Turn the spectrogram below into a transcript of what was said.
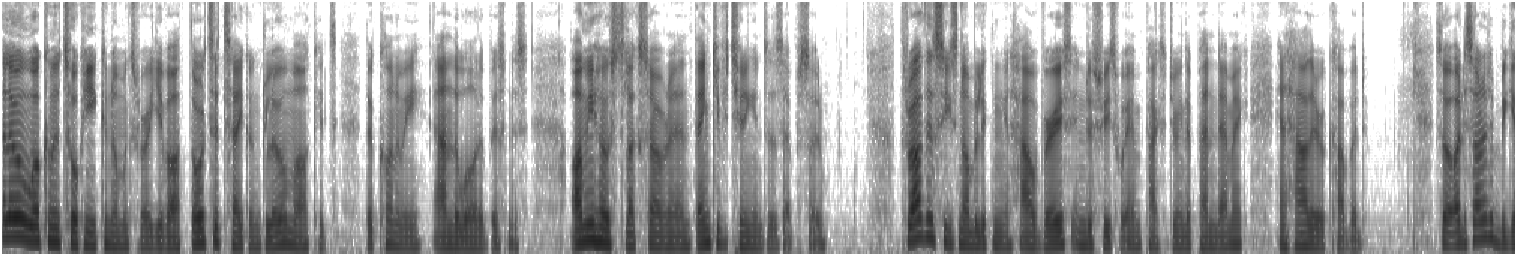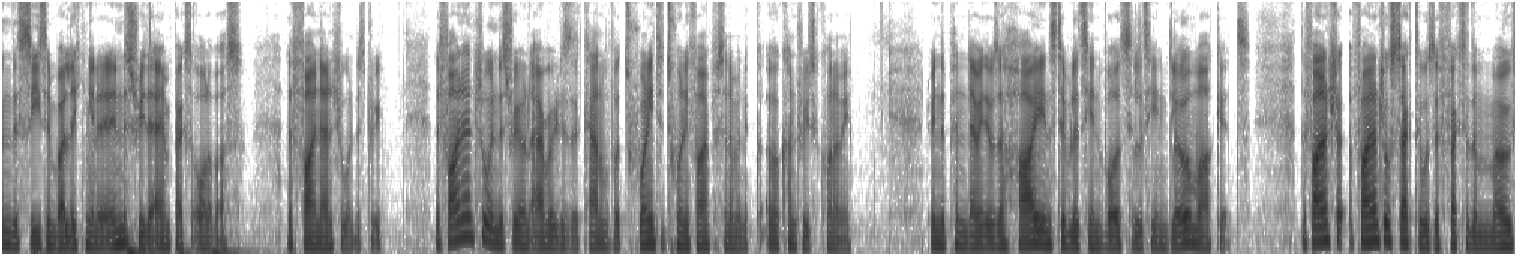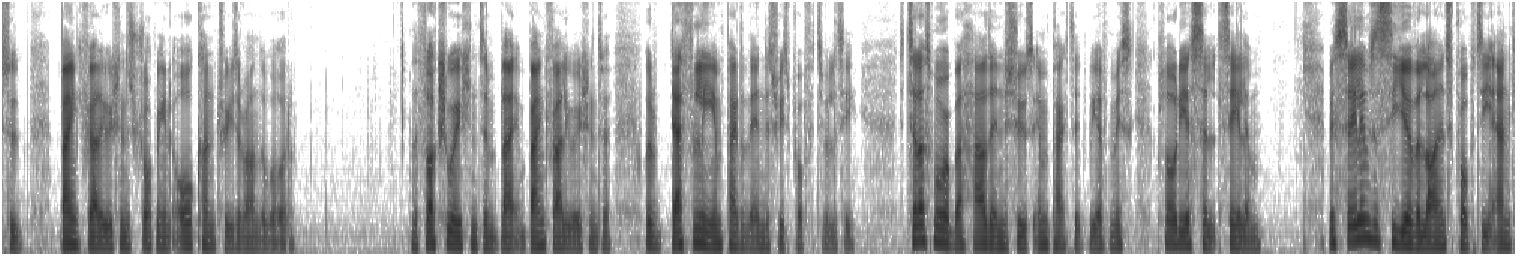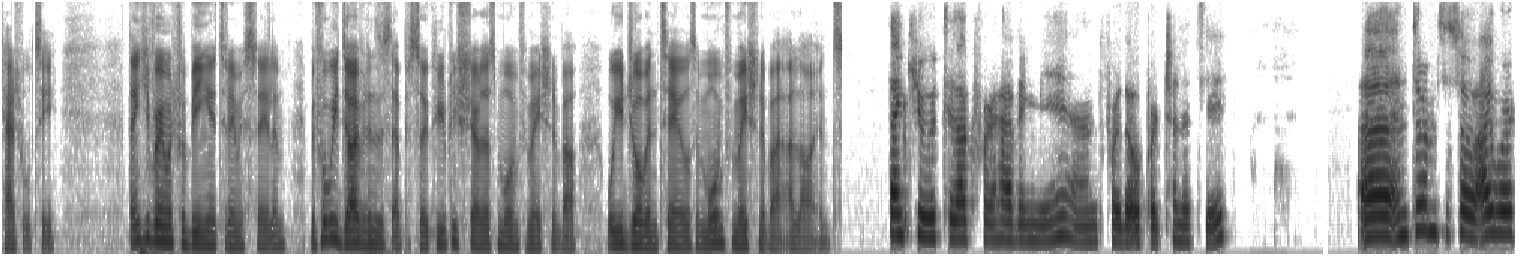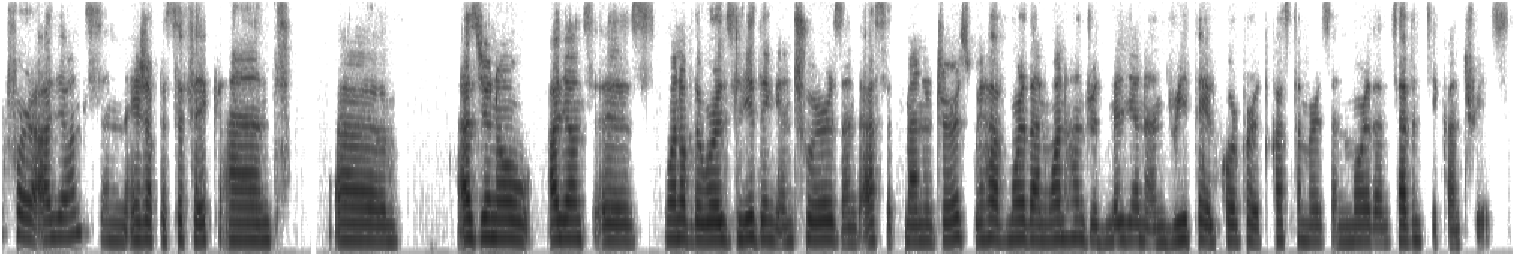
Hello and welcome to Talking Economics, where I give our thoughts and take on global markets, the economy, and the world of business. I'm your host, Lux Sarvana, and thank you for tuning into this episode. Throughout this season, I'll be looking at how various industries were impacted during the pandemic and how they recovered. So, I decided to begin this season by looking at an industry that impacts all of us the financial industry. The financial industry, on average, is accountable for 20 to 25% of a country's economy. During the pandemic, there was a high instability and volatility in global markets. The financial, financial sector was affected the most, with bank valuations dropping in all countries around the world. The fluctuations in bank valuations would have definitely impacted the industry's profitability. To tell us more about how the industry was impacted, we have Miss Claudia Salem. Miss Salem is the CEO of Allianz Property and Casualty. Thank you very much for being here today, Miss Salem. Before we dive into this episode, could you please share with us more information about what your job entails and more information about Allianz? Thank you, Tilak, for having me and for the opportunity. Uh, in terms, so I work for Allianz in Asia Pacific, and um, as you know, Allianz is one of the world's leading insurers and asset managers. We have more than 100 million and retail corporate customers in more than 70 countries.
